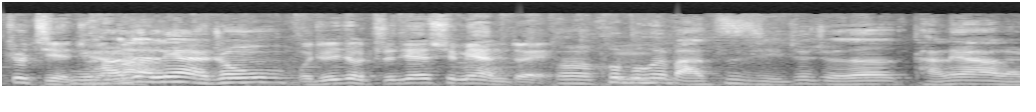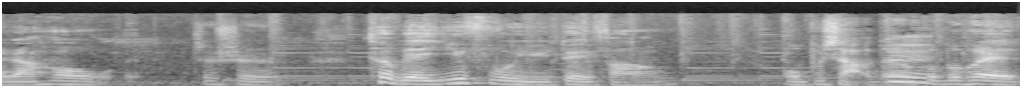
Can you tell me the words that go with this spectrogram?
就解决女孩在恋爱中，我觉得就直接去面对。嗯，会不会把自己就觉得谈恋爱了，然后就是特别依附于对方？我不晓得嗯会不会，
